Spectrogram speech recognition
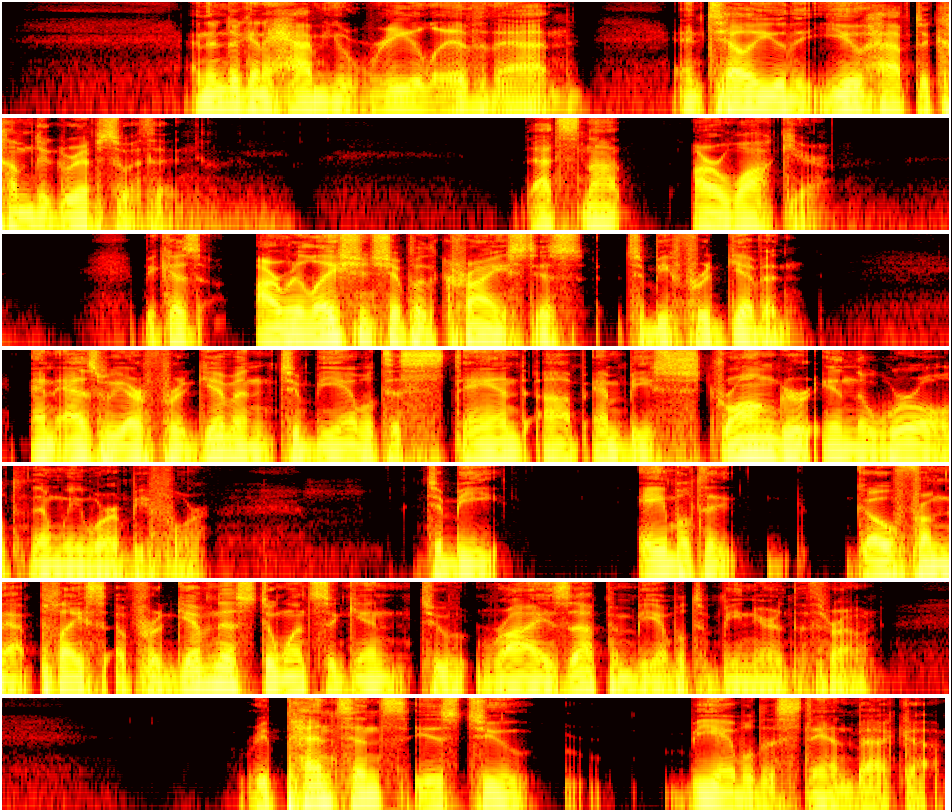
And then they're going to have you relive that and tell you that you have to come to grips with it. That's not our walk here. Because our relationship with Christ is to be forgiven. And as we are forgiven, to be able to stand up and be stronger in the world than we were before. To be able to go from that place of forgiveness to once again to rise up and be able to be near the throne. Repentance is to be able to stand back up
